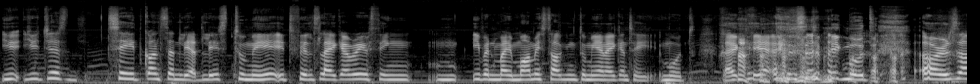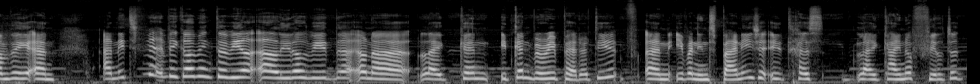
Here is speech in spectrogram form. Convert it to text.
you you just say it constantly at least to me it feels like everything even my mom is talking to me and I can say mood. Like yeah it's a big mood or something. And and it's becoming to be a, little bit uh, on a like can it can be repetitive. And even in Spanish it has like kind of filtered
